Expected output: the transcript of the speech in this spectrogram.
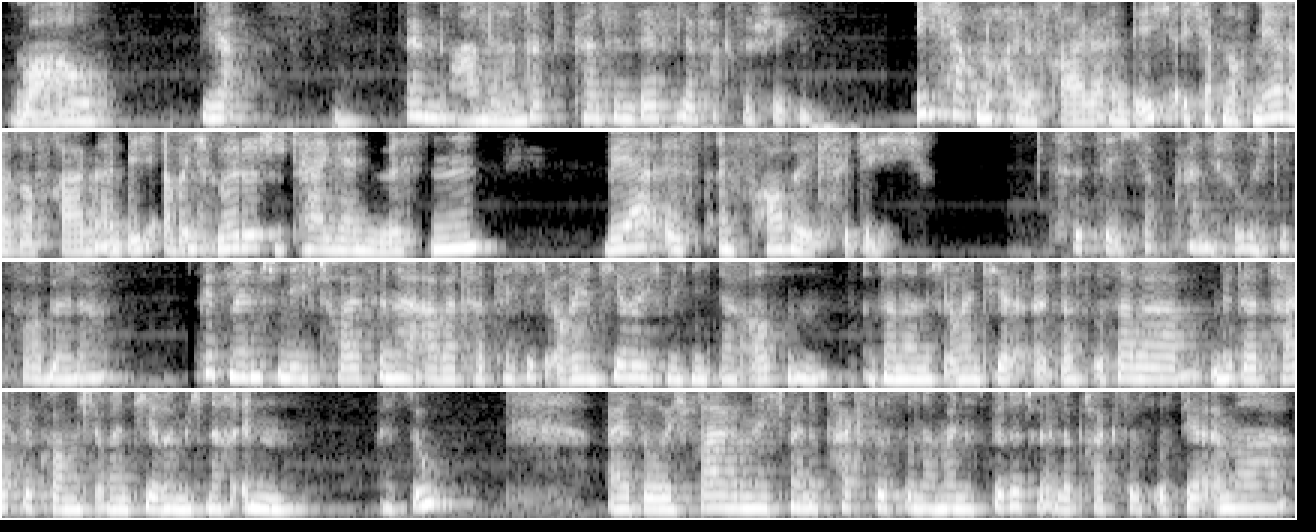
Wow. Ja, da müsste ich als Praktikantin sehr viele Faxe schicken. Ich habe noch eine Frage an dich. Ich habe noch mehrere Fragen an dich, aber ja. ich würde total gerne wissen, wer ist ein Vorbild für dich? Das ist witzig, ich habe gar nicht so richtig Vorbilder. Es gibt Menschen, die ich toll finde, aber tatsächlich orientiere ich mich nicht nach außen, sondern ich orientiere, das ist aber mit der Zeit gekommen, ich orientiere mich nach innen. Weißt du? Also ich frage mich, meine Praxis und auch meine spirituelle Praxis ist ja immer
